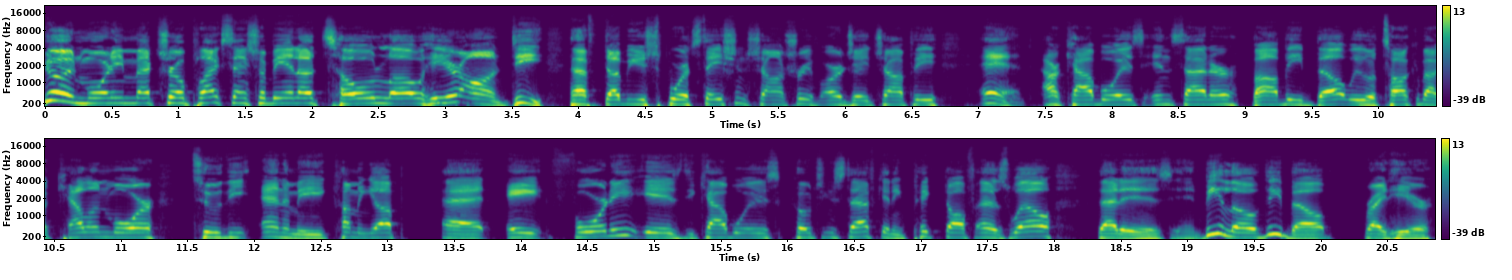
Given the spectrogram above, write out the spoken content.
Good morning, Metroplex. Thanks for being a Tolo here on DFW Sports Station. Shan Shariff, RJ Choppy, and our Cowboys insider, Bobby Belt. We will talk about Kellen Moore to the enemy coming up at 8:40 is the Cowboys coaching staff getting picked off as well. That is in below the belt right here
